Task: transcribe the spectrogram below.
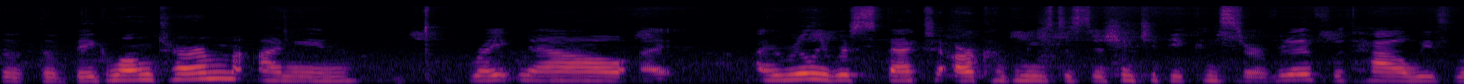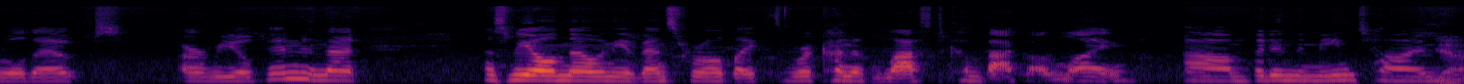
the, the big long term. I mean, right now, I, I really respect our company's decision to be conservative with how we've rolled out our reopen, and that, as we all know in the events world, like we're kind of the last to come back online. Um, but in the meantime, yeah.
